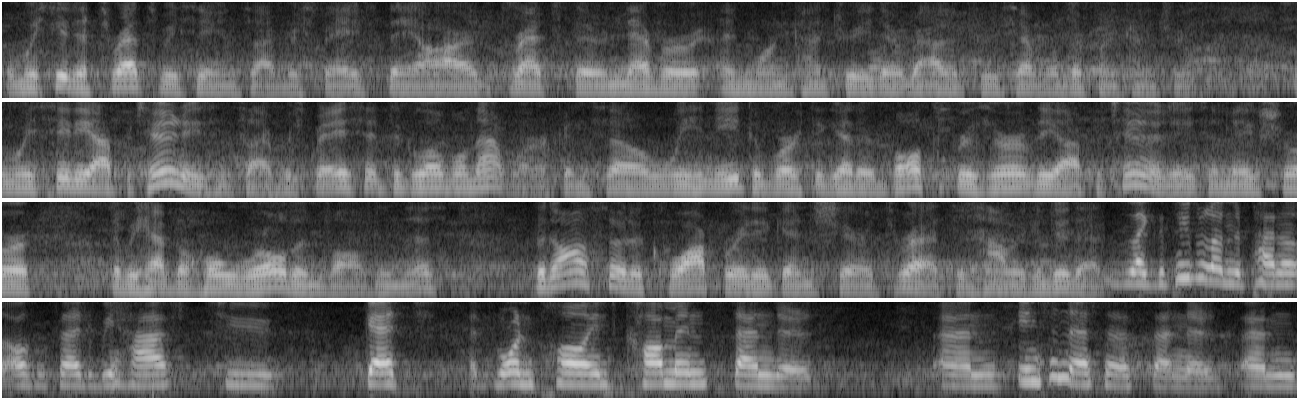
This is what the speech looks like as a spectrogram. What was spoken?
When we see the threats we see in cyberspace, they are threats that are never in one country, they're routed through several different countries. When we see the opportunities in cyberspace, it's a global network, and so we need to work together both to preserve the opportunities and make sure that we have the whole world involved in this, but also to cooperate against shared threats and how we can do that. Like the people on the panel also said, we have to get, at one point, common standards and international standards and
